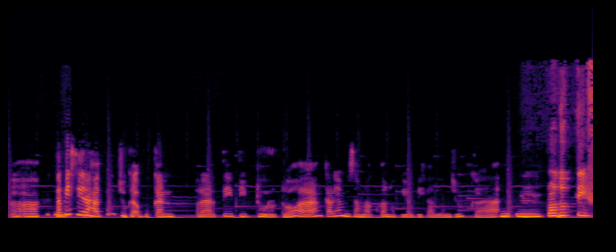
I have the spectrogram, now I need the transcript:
Heeh. Tapi istirahat pun juga bukan berarti tidur doang. Kalian bisa melakukan hobi-hobi kalian juga. Mm-mm, produktif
